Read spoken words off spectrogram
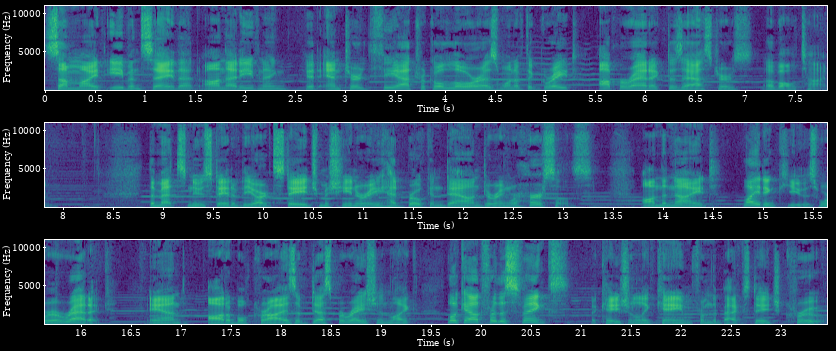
Some might even say that on that evening it entered theatrical lore as one of the great operatic disasters of all time. The Met's new state of the art stage machinery had broken down during rehearsals. On the night, Lighting cues were erratic, and audible cries of desperation, like, Look out for the Sphinx! occasionally came from the backstage crew.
